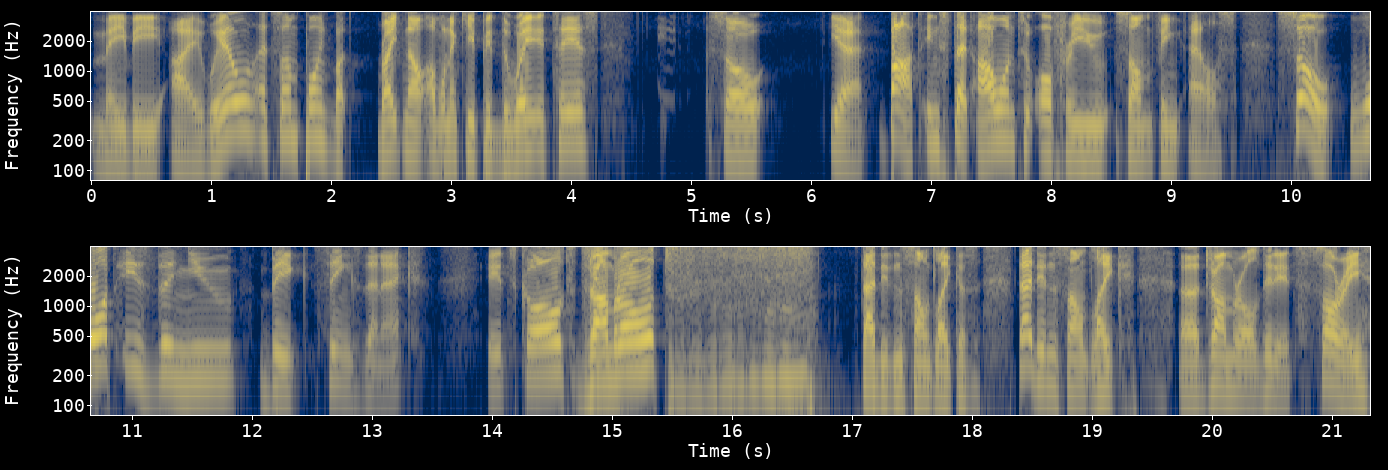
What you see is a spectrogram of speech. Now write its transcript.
Maybe I will at some point, but right now I want to keep it the way it is. So, yeah, but instead I want to offer you something else. So, what is the new big things, Zdenek? It's called drumroll. That didn't sound like a that didn't sound like a drum roll, did it? Sorry,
